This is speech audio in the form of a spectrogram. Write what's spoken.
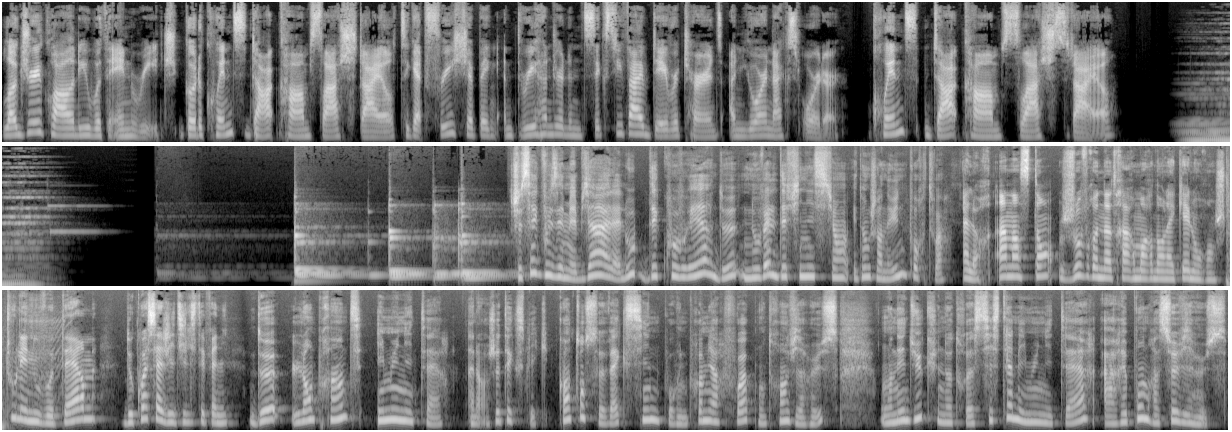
Luxury quality within reach. Go to quince.com slash style to get free shipping and 365 day returns on your next order. Quince.com slash style. Je sais que vous aimez bien à la loupe découvrir de nouvelles définitions et donc j'en ai une pour toi. Alors, un instant, j'ouvre notre armoire dans laquelle on range tous les nouveaux termes. De quoi s'agit-il, Stéphanie? De l'empreinte immunitaire. Alors, je t'explique. Quand on se vaccine pour une première fois contre un virus, on éduque notre système immunitaire à répondre à ce virus.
